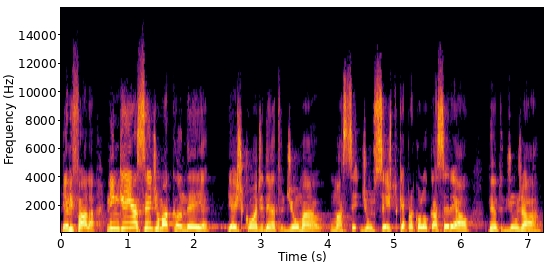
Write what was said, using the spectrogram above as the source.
E ele fala: ninguém acende uma candeia e a esconde dentro de, uma, uma de um cesto que é para colocar cereal, dentro de um jarro.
